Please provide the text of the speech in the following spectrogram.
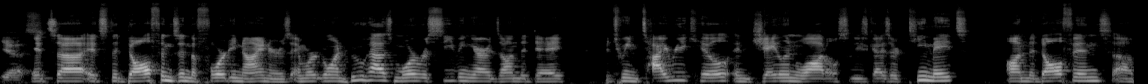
Yes. It's uh it's the Dolphins and the 49ers, and we're going who has more receiving yards on the day between Tyreek Hill and Jalen Waddle. So these guys are teammates on the Dolphins. Uh,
